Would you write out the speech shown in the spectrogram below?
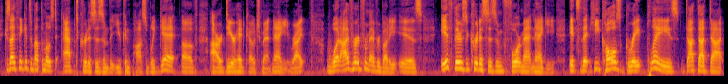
Because I think it's about the most apt criticism that you can possibly get of our dear head coach, Matt Nagy, right? What I've heard from everybody is if there's a criticism for Matt Nagy, it's that he calls great plays, dot, dot, dot,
